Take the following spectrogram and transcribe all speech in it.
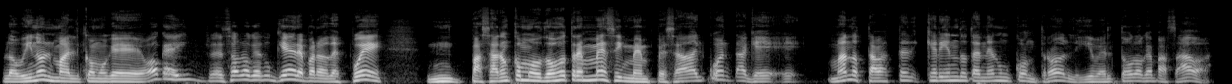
Lo vi normal, como que, ok, eso es lo que tú quieres, pero después mm, pasaron como dos o tres meses y me empecé a dar cuenta que, eh, mano, estabas te- queriendo tener un control y ver todo lo que pasaba.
